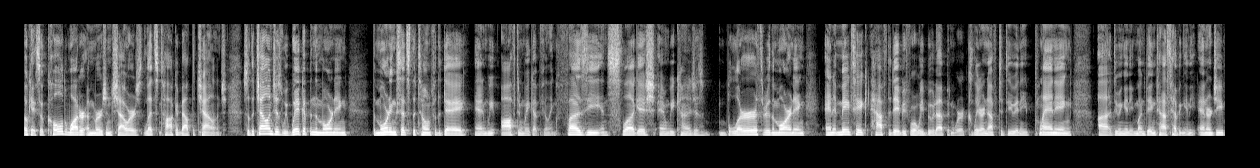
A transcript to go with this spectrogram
Okay, so cold water immersion showers. Let's talk about the challenge. So, the challenge is we wake up in the morning, the morning sets the tone for the day, and we often wake up feeling fuzzy and sluggish, and we kind of just blur through the morning. And it may take half the day before we boot up and we're clear enough to do any planning, uh, doing any mundane tasks, having any energy.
